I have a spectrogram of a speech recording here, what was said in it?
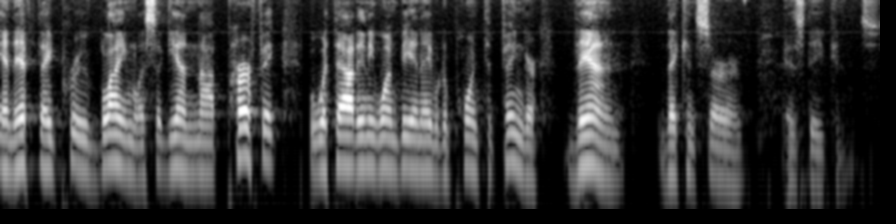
And if they prove blameless, again, not perfect, but without anyone being able to point the finger, then they can serve as deacons.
